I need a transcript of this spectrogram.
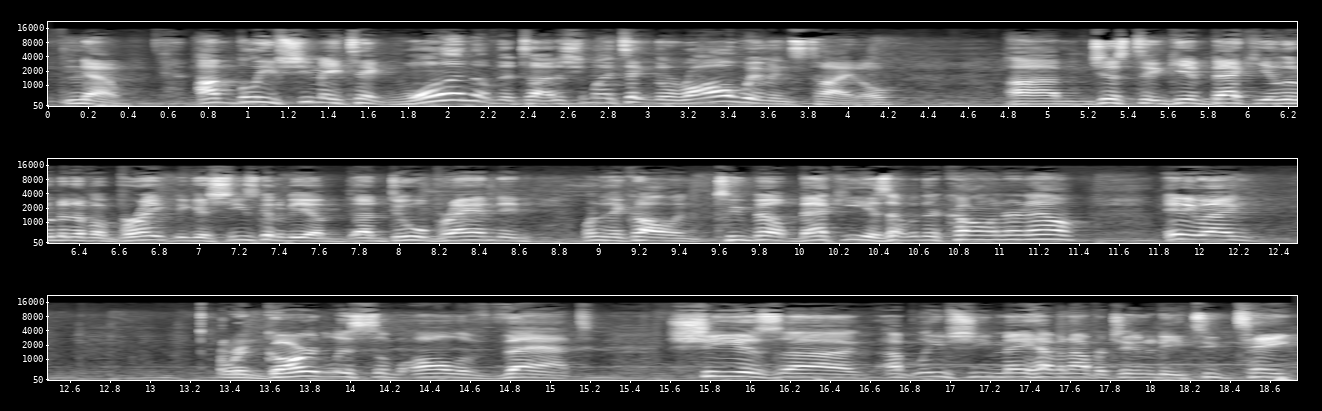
No. I believe she may take one of the titles. She might take the Raw Women's title. Um, just to give Becky a little bit of a break because she's going to be a, a dual branded, what are they calling? Two belt Becky? Is that what they're calling her now? Anyway, regardless of all of that, she is, uh, I believe she may have an opportunity to take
